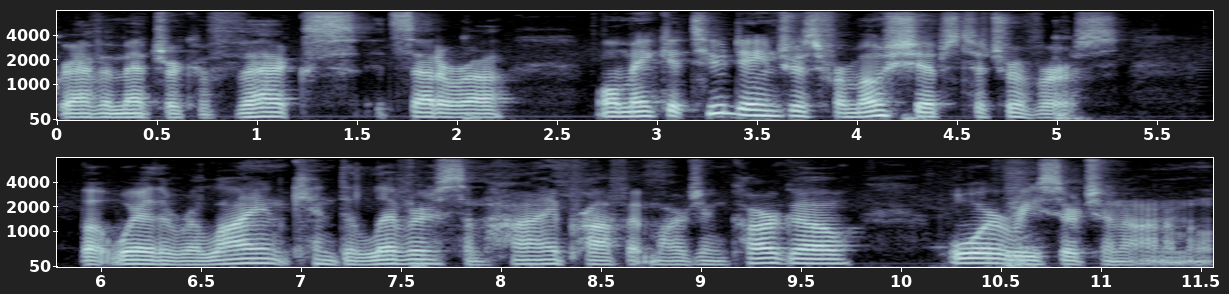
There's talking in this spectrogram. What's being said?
gravimetric effects, etc., will make it too dangerous for most ships to traverse, but where the Reliant can deliver some high profit margin cargo or research anomal-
